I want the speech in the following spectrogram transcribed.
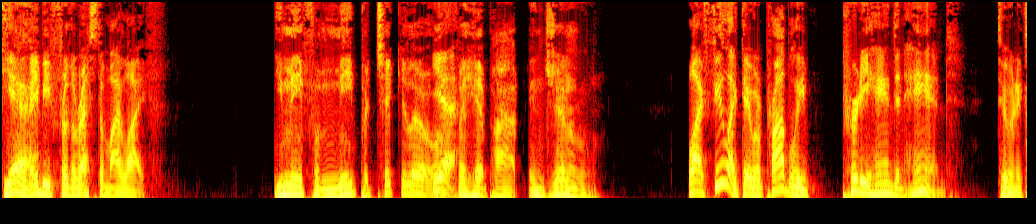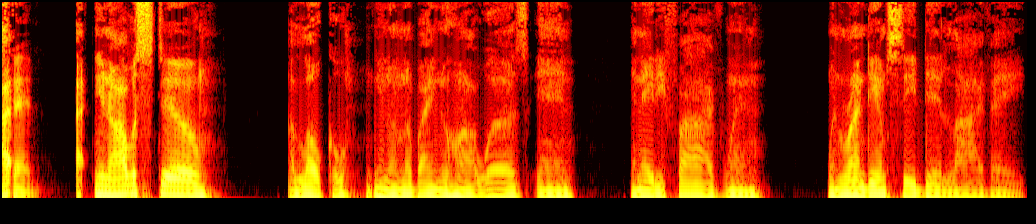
Yeah. maybe for the rest of my life. You mean for me particular or Yeah. for hip hop in general? Well, I feel like they were probably pretty hand in hand to an extent. I, you know, I was still a local. You know, nobody knew who I was in in '85 when when Run DMC did Live Aid.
